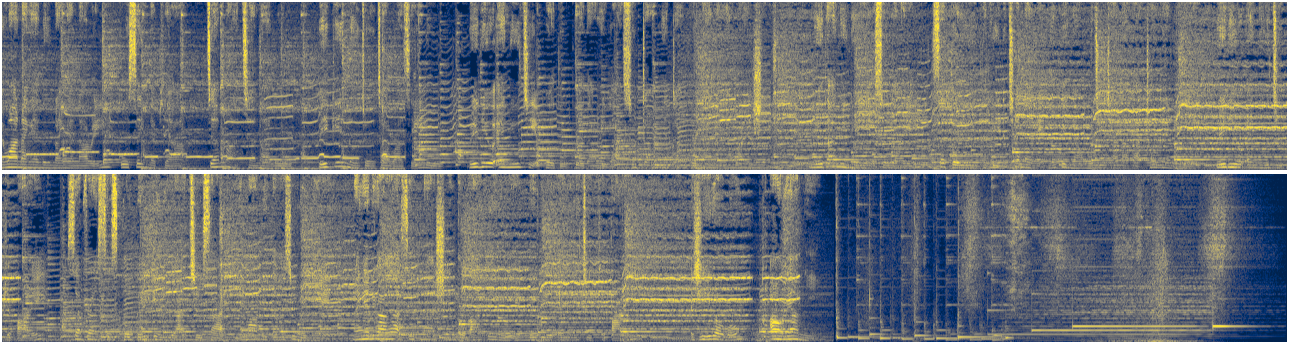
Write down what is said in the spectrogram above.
မြန်မာနိုင်ငံသူနိုင်ငံသားတွေကိုစိတ်နှပြကျန်းမာချမ်းသာလို့ဘေးကင်းလုံခြုံကြပါစေလို့ Radio NUG အဖွဲ့သူဖွဲ့သားတွေကဆုတောင်းမြတ်တာပို့လာနေပါတယ်ရှင်။မြေသားညီမတွေအစိုးရရဲ့စက်တော်ရင်သတင်းအချက်အလက်တွေလုပ်ပညာဝန်ကြီးဌာနကထုတ်လွှင့်နေတဲ့ Radio NUG ဖြစ်ပါတယ်။ San Francisco Bay Area အခြေစိုက်မြန်မာမိသားစုတွေနဲ့နိုင်ငံတကာကစေတနာရှင်တို့အားပေးနေတဲ့ Radio NUG ဖြစ်ပါတယ်။အရေးတော်ပုံအောင်ရမည်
